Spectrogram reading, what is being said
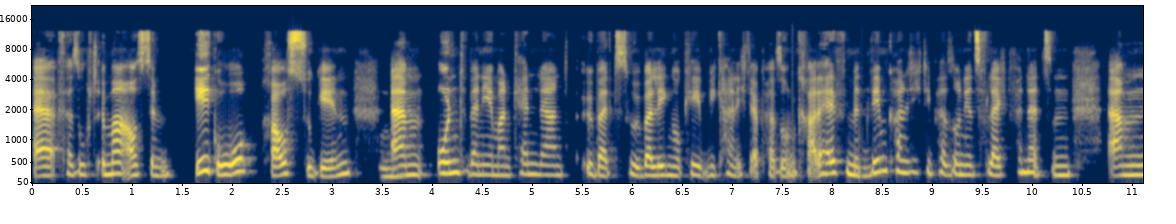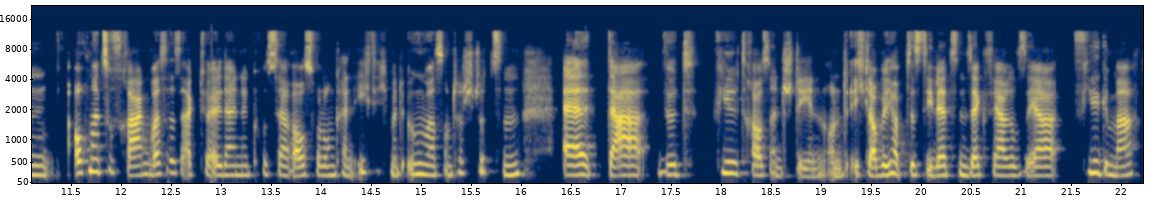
äh, versucht immer aus dem Ego rauszugehen. Mhm. ähm, und wenn jemand kennenlernt, über, zu überlegen, okay, wie kann ich der Person gerade helfen, mit wem könnte ich die Person jetzt vielleicht vernetzen, ähm, auch mal zu fragen, was ist aktuell deine größte Herausforderung, kann ich dich mit irgendwas unterstützen, äh, da wird viel draus entstehen. Und ich glaube, ich habe das die letzten sechs Jahre sehr viel gemacht,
